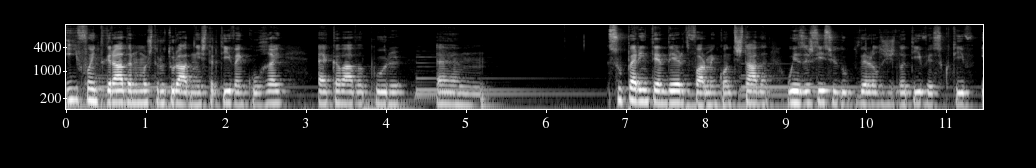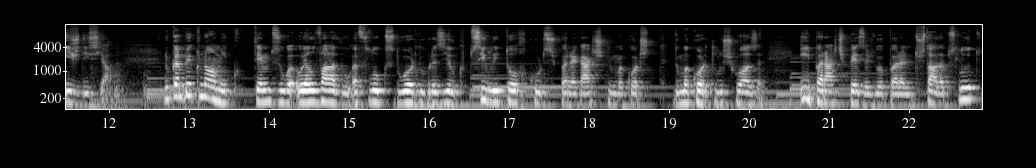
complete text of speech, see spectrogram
e foi integrada numa estrutura administrativa em que o rei acabava por um, superintender de forma incontestada o exercício do poder legislativo, executivo e judicial. No campo económico, temos o elevado afluxo do ouro do Brasil que possibilitou recursos para gastos de uma corte, de uma corte luxuosa e para as despesas do aparelho do Estado absoluto.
